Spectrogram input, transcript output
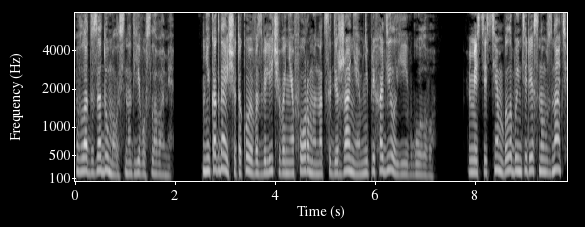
Влада задумалась над его словами. Никогда еще такое возвеличивание формы над содержанием не приходило ей в голову. Вместе с тем было бы интересно узнать,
